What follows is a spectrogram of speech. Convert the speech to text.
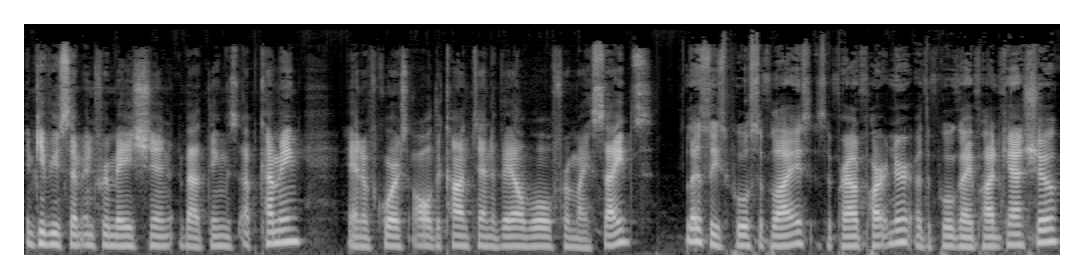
and give you some information about things upcoming and, of course, all the content available from my sites. Leslie's Pool Supplies is a proud partner of the Pool Guy Podcast Show.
